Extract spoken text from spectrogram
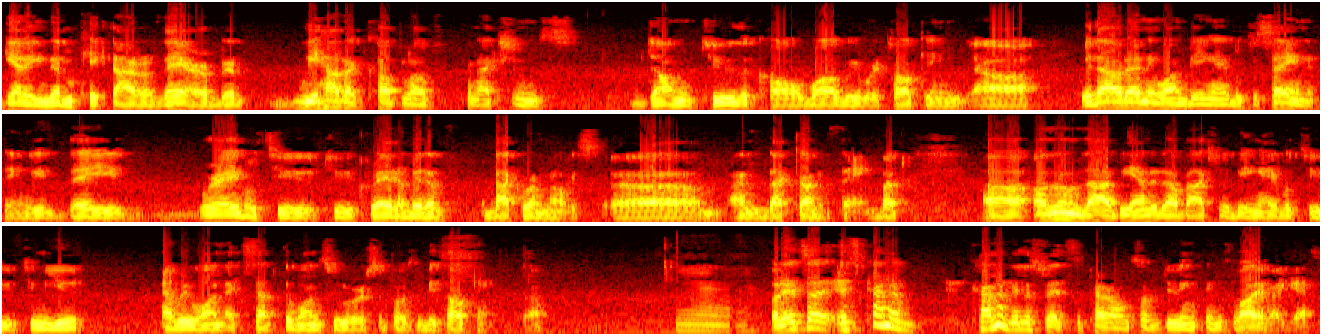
getting them kicked out of there. But we had a couple of connections done to the call while we were talking, uh, without anyone being able to say anything. We they were able to to create a bit of background noise um, and that kind of thing. But uh, other than that, we ended up actually being able to to mute everyone except the ones who were supposed to be talking. So. Yeah. But it's a it's kind of kind of illustrates the perils of doing things live, I guess.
